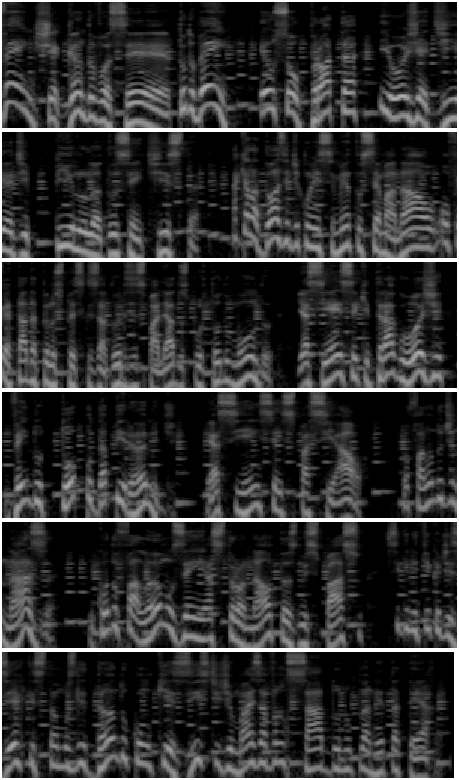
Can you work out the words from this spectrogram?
Vem chegando você, tudo bem? Eu sou Prota e hoje é dia de Pílula do Cientista. Aquela dose de conhecimento semanal ofertada pelos pesquisadores espalhados por todo o mundo. E a ciência que trago hoje vem do topo da pirâmide. É a ciência espacial. Tô falando de NASA. E quando falamos em astronautas no espaço, significa dizer que estamos lidando com o que existe de mais avançado no planeta Terra.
